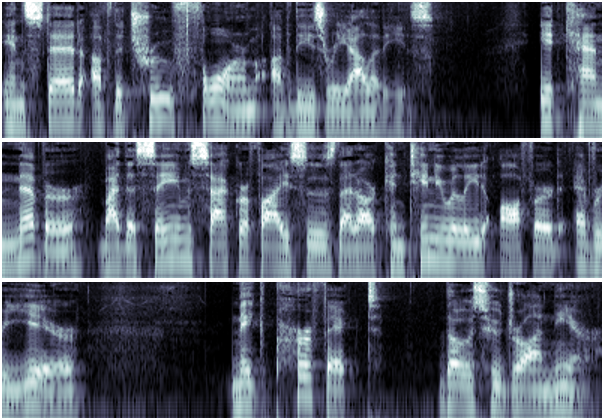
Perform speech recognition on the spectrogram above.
instead of the true form of these realities, it can never, by the same sacrifices that are continually offered every year, make perfect those who draw near.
